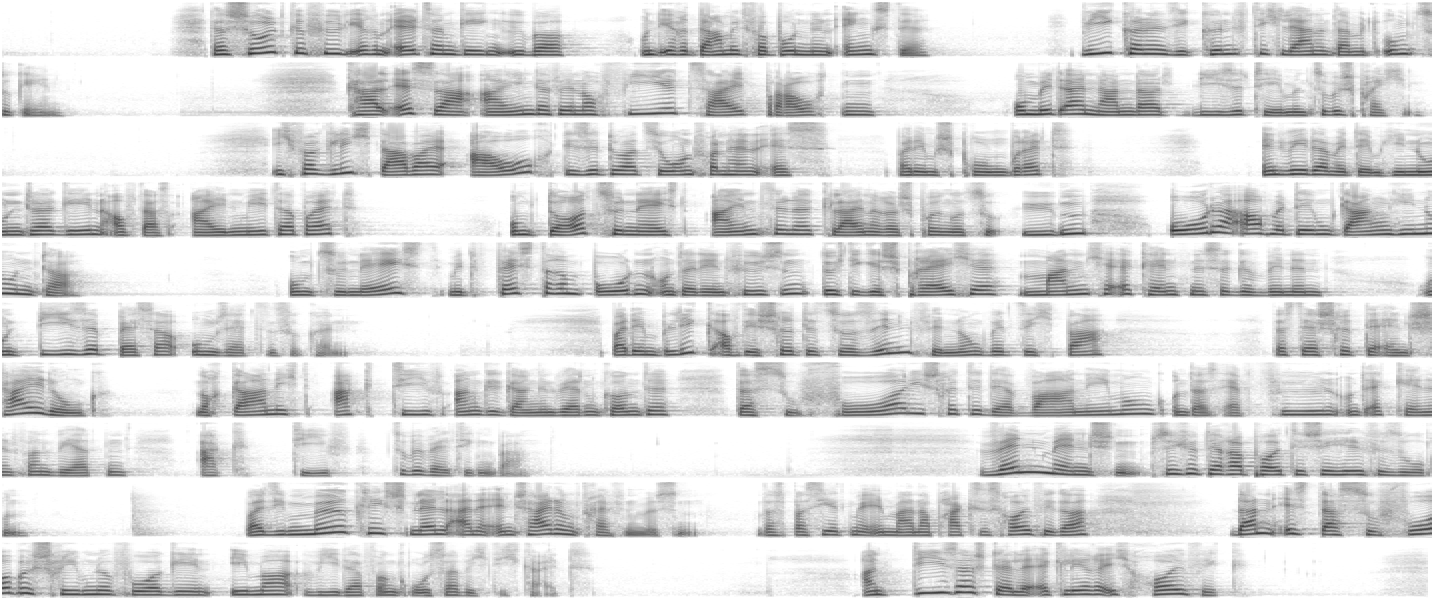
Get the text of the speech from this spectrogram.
Das Schuldgefühl Ihren Eltern gegenüber und ihre damit verbundenen Ängste. Wie können sie künftig lernen, damit umzugehen? Karl S. sah ein, dass wir noch viel Zeit brauchten, um miteinander diese Themen zu besprechen. Ich verglich dabei auch die Situation von Herrn S. bei dem Sprungbrett, entweder mit dem Hinuntergehen auf das Ein-Meter-Brett um dort zunächst einzelne kleinere Sprünge zu üben oder auch mit dem Gang hinunter, um zunächst mit festerem Boden unter den Füßen durch die Gespräche manche Erkenntnisse gewinnen und diese besser umsetzen zu können. Bei dem Blick auf die Schritte zur Sinnfindung wird sichtbar, dass der Schritt der Entscheidung noch gar nicht aktiv angegangen werden konnte, dass zuvor die Schritte der Wahrnehmung und das Erfühlen und Erkennen von Werten aktiv zu bewältigen waren. Wenn Menschen psychotherapeutische Hilfe suchen, weil sie möglichst schnell eine Entscheidung treffen müssen, das passiert mir in meiner Praxis häufiger, dann ist das zuvor beschriebene Vorgehen immer wieder von großer Wichtigkeit. An dieser Stelle erkläre ich häufig,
